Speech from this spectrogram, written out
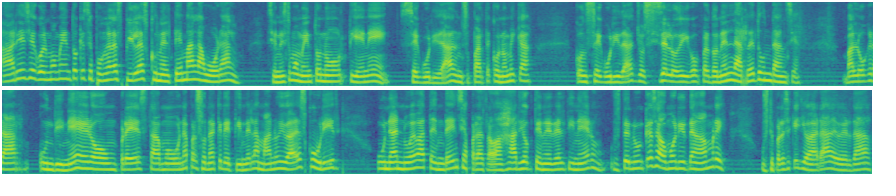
Aries llegó el momento que se ponga las pilas con el tema laboral. Si en este momento no tiene seguridad en su parte económica, con seguridad, yo sí se lo digo, perdonen la redundancia, va a lograr un dinero, un préstamo, una persona que le tiende la mano y va a descubrir una nueva tendencia para trabajar y obtener el dinero. Usted nunca se va a morir de hambre. Usted parece que llevará de verdad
